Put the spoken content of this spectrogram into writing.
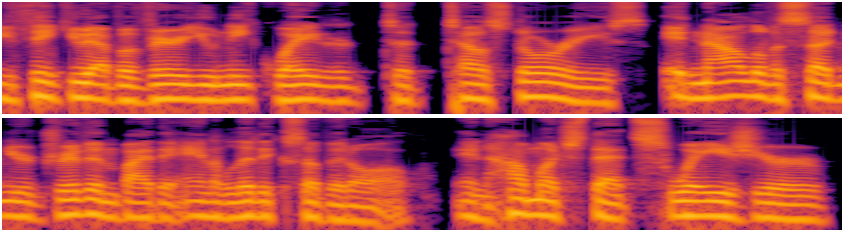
you think you have a very unique way to, to tell stories. And now all of a sudden you're driven by the analytics of it all and how much that sways your,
